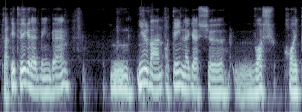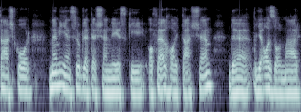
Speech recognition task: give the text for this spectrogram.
Tehát itt végeredményben mm, nyilván a tényleges vashajtáskor nem ilyen szögletesen néz ki a felhajtás sem, de ugye azzal már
